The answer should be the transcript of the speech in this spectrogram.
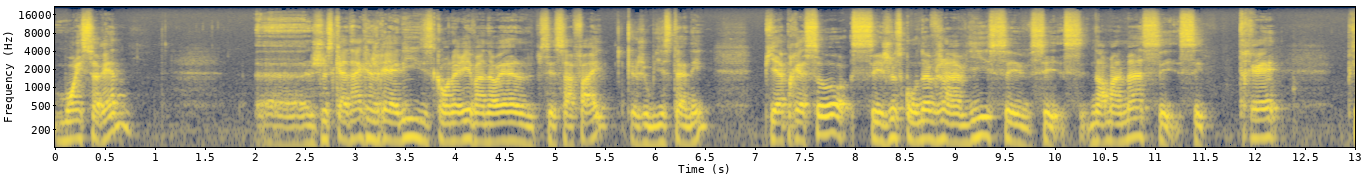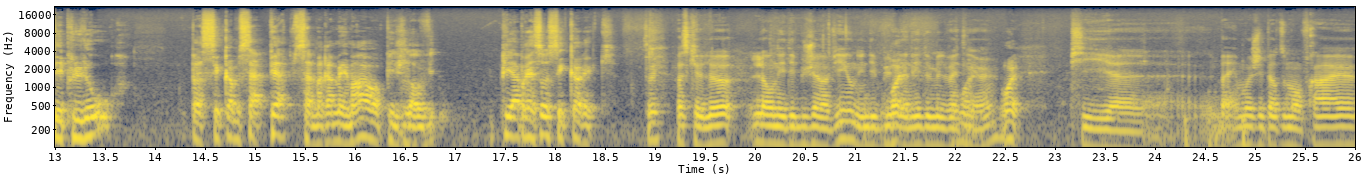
moins sereines. Jusqu'à temps que je réalise qu'on arrive à Noël, c'est sa fête, que j'ai oublié cette année. Puis après ça, c'est jusqu'au 9 janvier, c'est, normalement, c'est, c'est très. C'est plus lourd. Parce que c'est comme ça pète, puis ça me remémore, puis je l'en vis. Puis après ça, c'est correct. Parce que là, là, on est début janvier, on est début Ouais. de l'année 2021. Ouais, ouais. Puis, euh, ben, moi, j'ai perdu mon frère.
